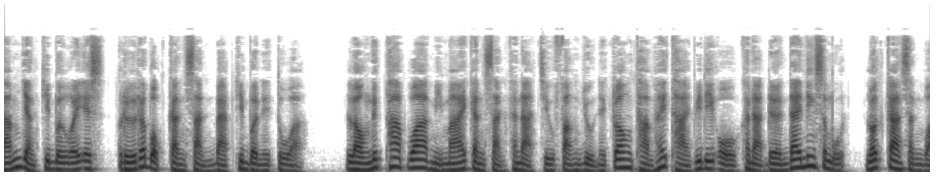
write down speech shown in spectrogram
ล้ำอย่าง Gimbal OS หรือระบบกันสั่นแบบ Gimbal ในตัว ลองนึกภาพว่ามีไม้กันสั่นขนาดจิ๋วฝังอยู่ในกล้องทำให้ถ่ายวิดีโอขณะเดินได้นิ่งสมุดลดการสั่นไหว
